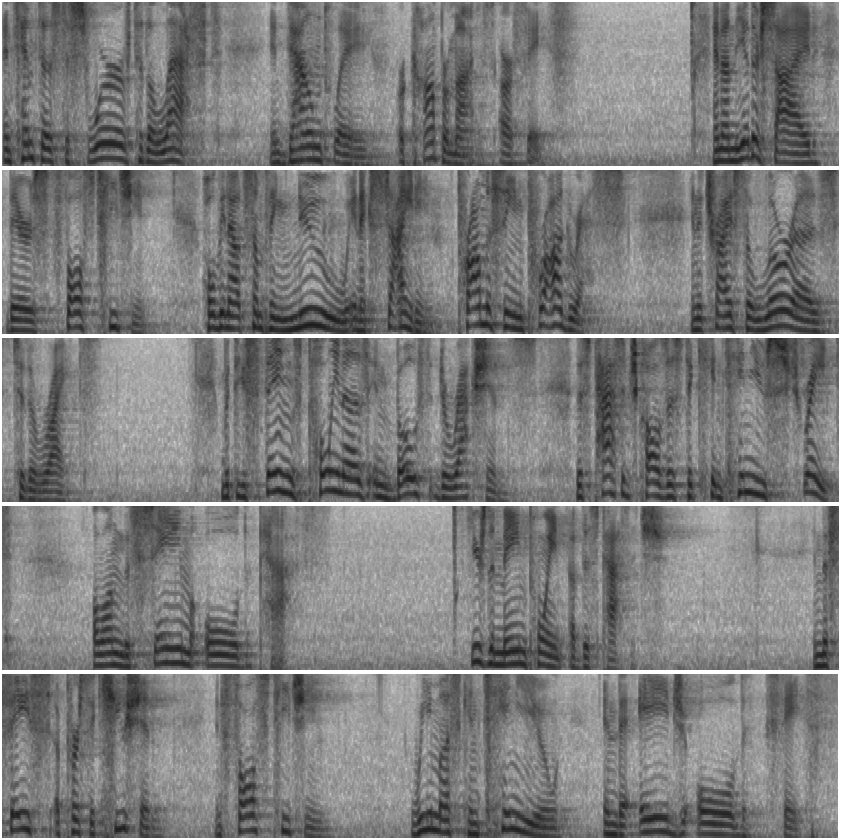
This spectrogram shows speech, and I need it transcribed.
and tempt us to swerve to the left and downplay or compromise our faith. And on the other side, there's false teaching, holding out something new and exciting, promising progress, and it tries to lure us to the right with these things pulling us in both directions. This passage calls us to continue straight along the same old path. Here's the main point of this passage. In the face of persecution and false teaching, we must continue in the age old faith.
